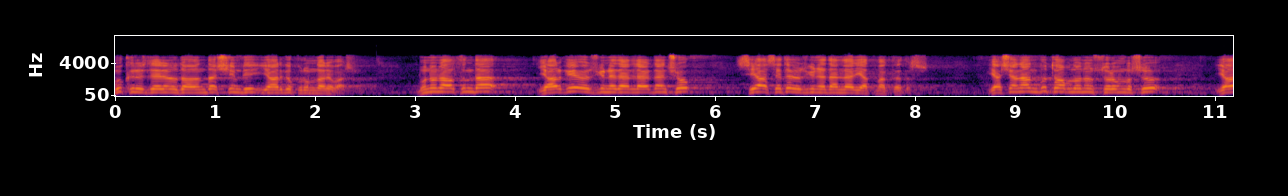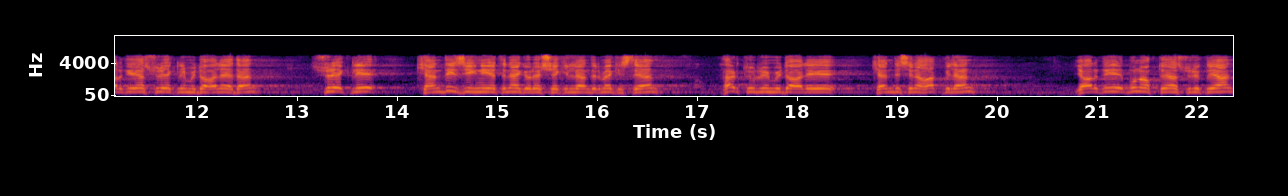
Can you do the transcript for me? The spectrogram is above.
Bu krizlerin odağında şimdi yargı kurumları var. Bunun altında yargıya özgü nedenlerden çok siyasete özgü nedenler yatmaktadır. Yaşanan bu tablonun sorumlusu yargıya sürekli müdahale eden, sürekli kendi zihniyetine göre şekillendirmek isteyen, her türlü müdahaleyi kendisine hak bilen, yargıyı bu noktaya sürükleyen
